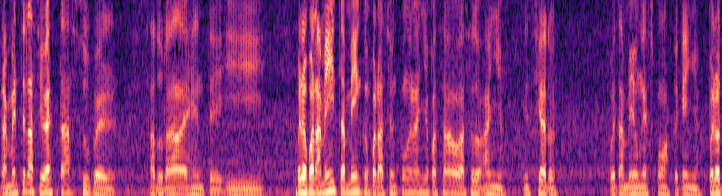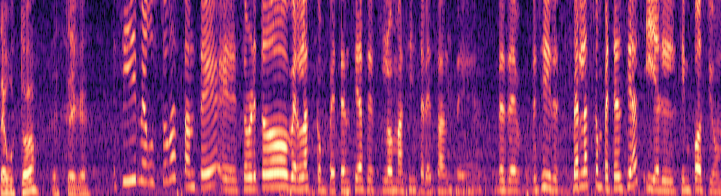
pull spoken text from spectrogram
realmente la ciudad está súper saturada de gente. Y, pero para mí también, en comparación con el año pasado, hace dos años, en Seattle, fue también un expo más pequeño. ¿Pero te gustó? Este, ¿qué? Sí, me gustó bastante. Eh, sobre todo ver las competencias es lo más interesante. Desde decir, ver las competencias y el simposium.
